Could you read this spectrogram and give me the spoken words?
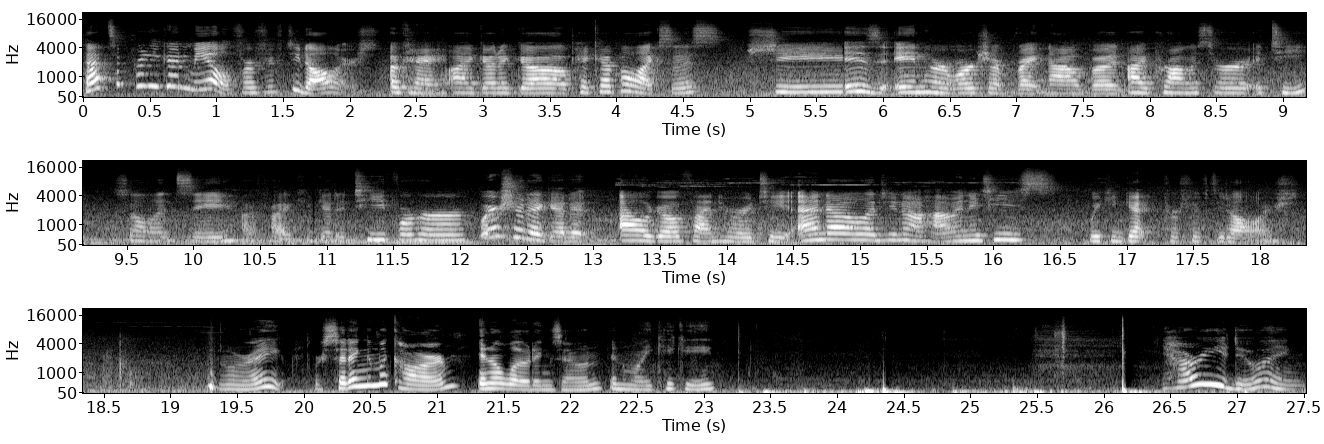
That's a pretty good meal for $50. Okay, I gotta go pick up Alexus she is in her workshop right now, but I promised her a tea. So let's see if I can get a tea for her. Where should I get it? I'll go find her a tea and I'll let you know how many teas we can get for $50. All right, we're sitting in the car in a loading zone in Waikiki. How are you doing?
